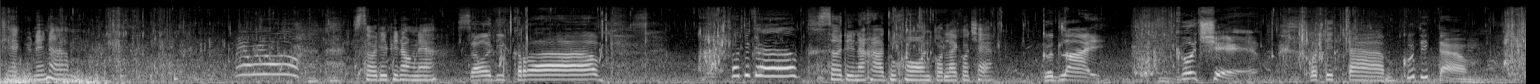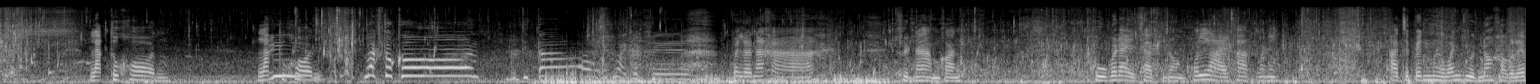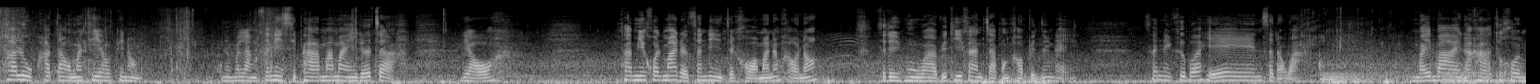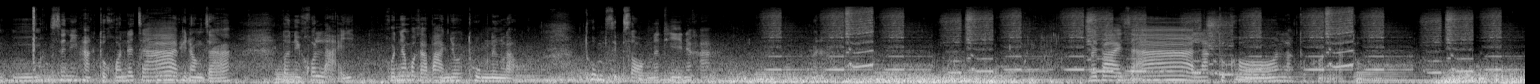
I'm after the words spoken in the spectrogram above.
แขก อยู่ในน้ำแมวแมวสวัสดีพี่น้องเนี่ย Saudi crab. สวัสดีครับ สวัสดีนะคะ ทุกคนกดไลค์กดแชร์ Good like. Good share. กดติดตาม Good itam. รักทุกคน รักทุกคน Lactocon. Good itam. Good like good share. ไปแล้วนะคะคือน้ำก่อนครูไม่ได้จ้ะพี่น้องคนหลายค่ะวันนี้ อาจจะเป็นมือวันหยุดเนาะเขาก็เลยพาลูกพาเต่ามาเที่ยวพี่น้องเดี๋ยวมาหลังสนิทสิพามาใหม่เด้อจ้ะเดี๋ยว ถ้ามีคนมาเดี๋ยวสนิทจะขอมาน้ำเขาเนาะจะได้หูว่าวิธีการจับของเขาเป็นยังไงสนิทคือบ่เห็นสนอว่าบายบายนะคะ ทุกคนสนิทหักทุกคนเด้อจ้าพี่น้องจ้าตอนนี้คนหลายคนยังประกาศบานอยู่ทุ่มหนึ่งแล้วทุ่มสิบสองนาทีนะคะ บายบายจ้า รักทุกคน รักทุกคน รักทุกคน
